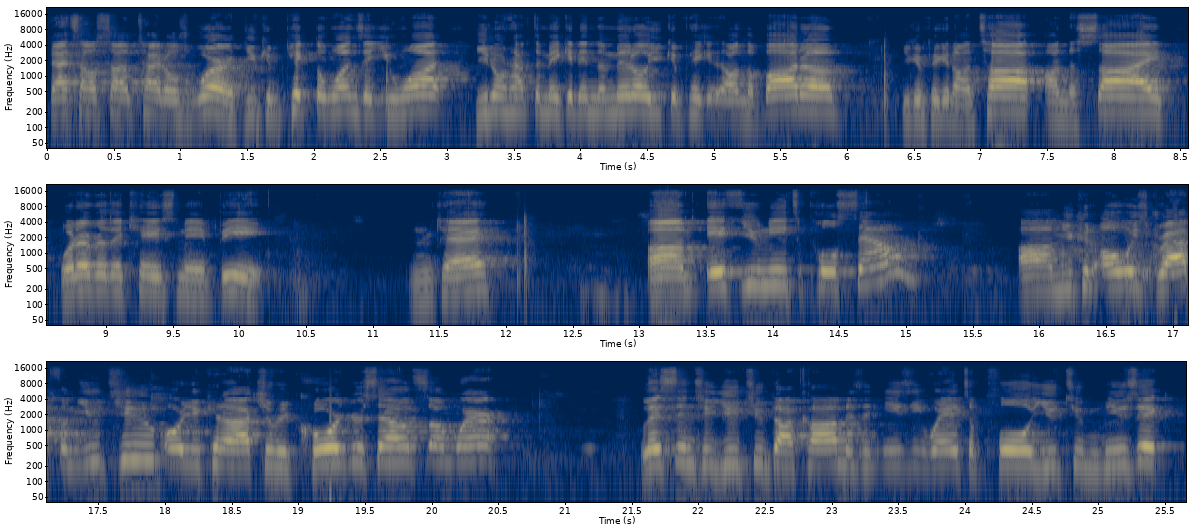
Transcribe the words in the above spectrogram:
That's how subtitles work. You can pick the ones that you want. You don't have to make it in the middle. You can pick it on the bottom. You can pick it on top, on the side, whatever the case may be. Okay? Um, if you need to pull sound, um, you can always grab from YouTube or you can actually record your sound somewhere. Listen to YouTube.com is an easy way to pull YouTube music,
